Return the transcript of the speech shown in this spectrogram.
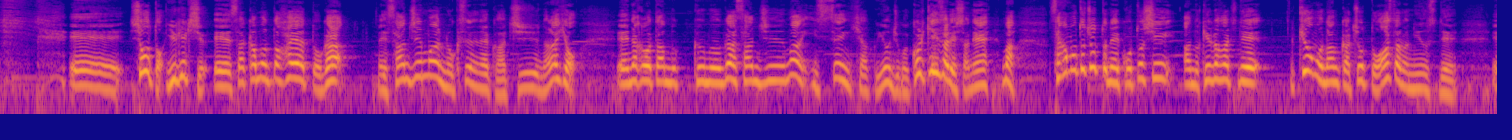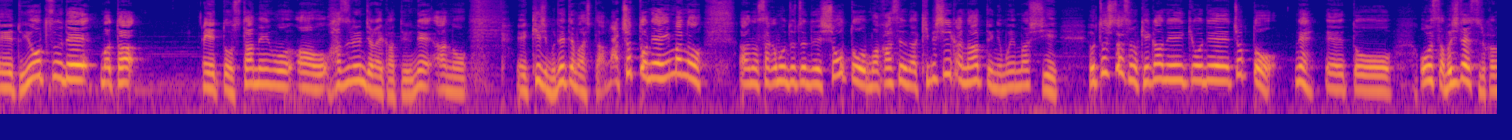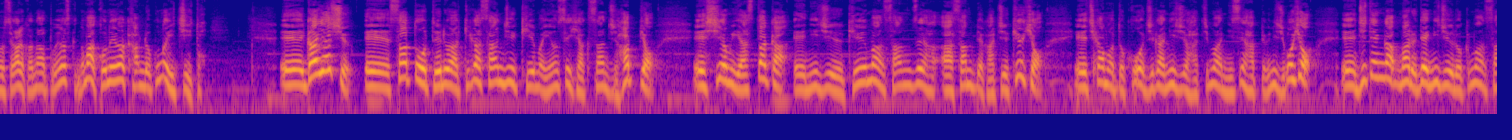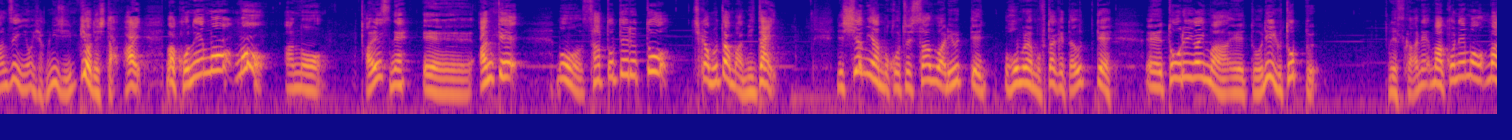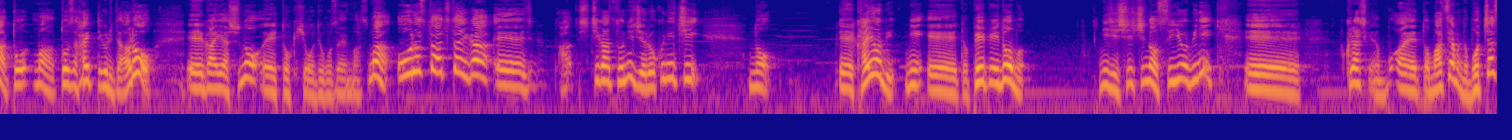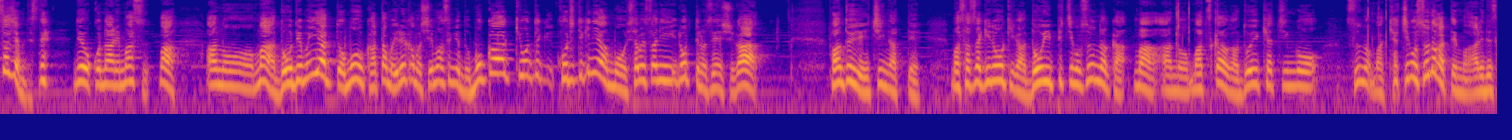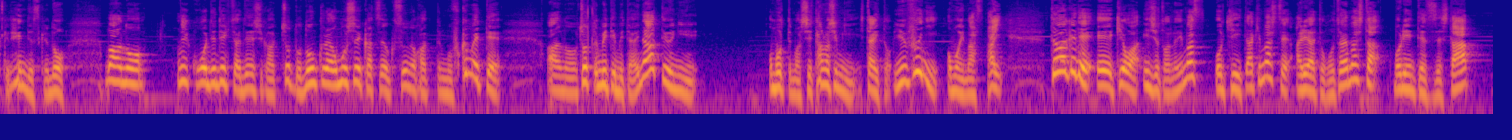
えー、ショート、遊撃手、えー、坂本勇人が30万6787票。えー、中尾拓夢が30万1145これ僅差でしたね、まあ、坂本ちょっとね今年あの怪我がちで今日もなんかちょっと朝のニュースで、えーと、腰痛でまた、えーと、スタメンを外れるんじゃないかというねあの、記事も出てました、まあ、ちょっとね今のあの坂本ちゃんでショートを任せるのは厳しいかなというふうに思いますしひょっとしたらその怪我の影響でちょっとね、えーと、オールスターも辞退する可能性があるかなと思いますけど、まあ、この辺は貫禄の1位と。えー、外野手、えー、佐藤輝明が39万4138票、えー、塩見康隆、えー、29万389票、えー、近本浩二が28万2825票、えー、時点が丸で26万3421票でした。はい。まあ、この辺も、もう、あの、あれですね、えー、安定。もう、佐藤輝と近本はまあ見たい。で塩見はもう今年3割打って、ホームランも2桁打って、えー、盗塁が今、えーと、リーグトップですからね、まあ、これも、まあとまあ、当然入ってくるであろう、えー、外野手の、えー、得票でございます。まあ、オールスター自体が、えー、7月26日の、えー、火曜日に、えーと、ペイペイドーム、27日の水曜日に、えー、倉敷の、えーと、松山のボッチャスタジアムですね、で行われます。まあ、あの、まあ、どうでもいいやって思う方もいるかもしれませんけど、僕は基本的、個人的にはもう久々にロッテの選手が、ファン投票で1位になって、まあ、佐々木朗希がどういうピッチングをするのか、まあ、あの松川がどういうキャッチングをするのまあ、キャッチングをするのかっていうのもあれですけど変ですけど、まああのね、ここでできた電子がちょっとどんくらい面白い活躍するのかっていうのも含めてあのちょっと見てみたいなというふうに思ってますし楽しみにしたいというふうに思います。はい、というわけで、えー、今日は以上となります。お聴きいただきましてありがとうございました。森エンテスでした。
